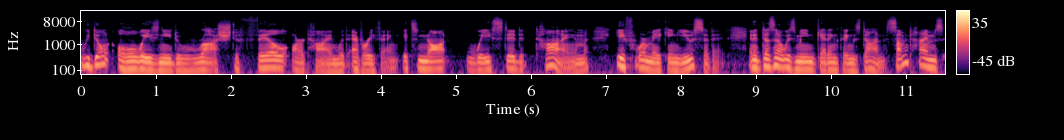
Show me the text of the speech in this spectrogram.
we don't always need to rush to fill our time with everything. It's not wasted time if we're making use of it. And it doesn't always mean getting things done. Sometimes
